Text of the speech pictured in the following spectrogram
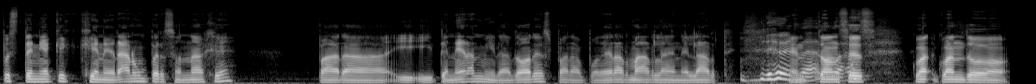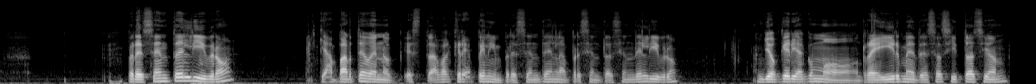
pues tenía que generar un personaje para y, y, tener admiradores para poder armarla en el arte. ¿De verdad? Entonces, wow. cu cuando presento el libro, que aparte, bueno, estaba Krepelin presente en la presentación del libro, yo quería como reírme de esa situación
